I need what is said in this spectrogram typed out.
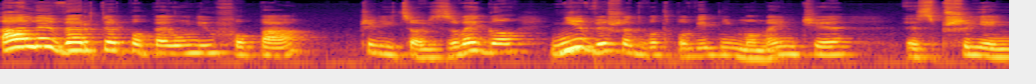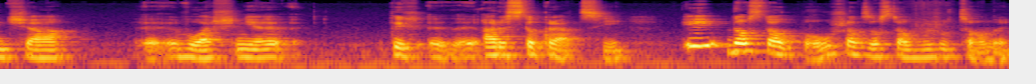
ale Werter popełnił faux pas, czyli coś złego, nie wyszedł w odpowiednim momencie e, z przyjęcia e, właśnie tych e, arystokracji i dostał po uszach, został wyrzucony.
